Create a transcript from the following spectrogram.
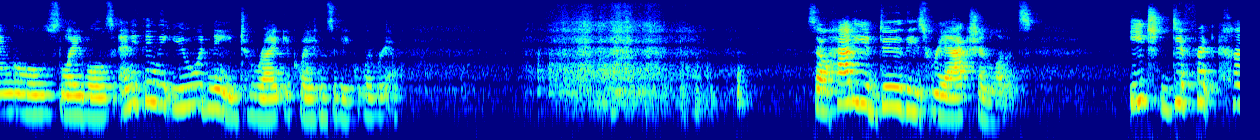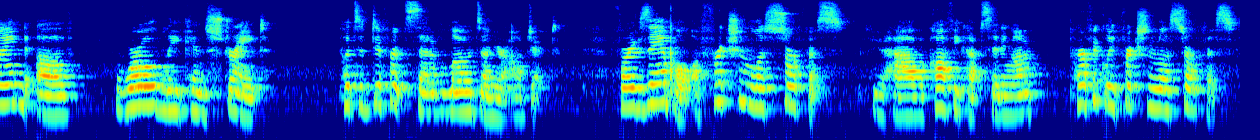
angles, labels, anything that you would need to write equations of equilibrium. So how do you do these reaction loads? Each different kind of worldly constraint puts a different set of loads on your object. For example, a frictionless surface. If you have a coffee cup sitting on a perfectly frictionless surface,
